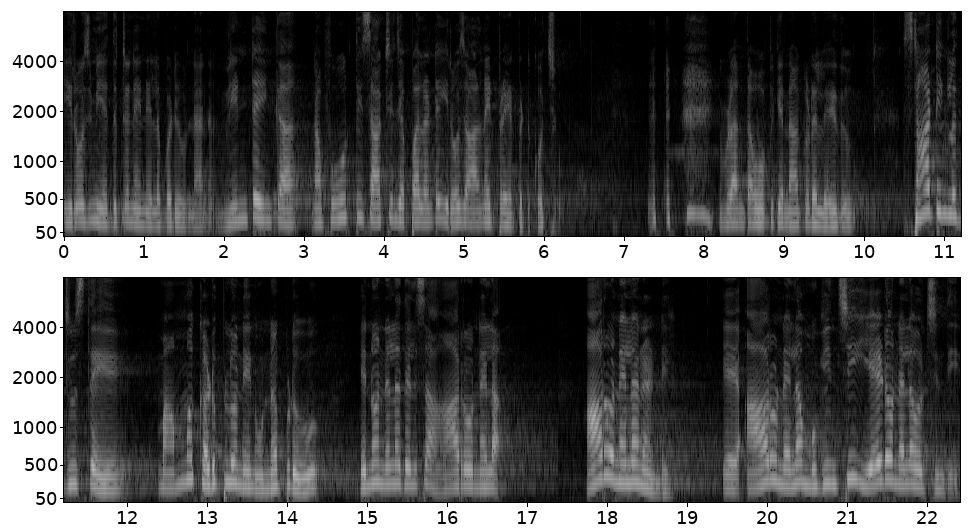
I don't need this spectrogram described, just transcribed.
ఈరోజు మీ ఎదుట నేను నిలబడి ఉన్నాను. వింటే ఇంకా నా పూర్తి సాక్ష్యం చెప్పాలంటే ఈరోజు ఆల్ నైట్ ప్రేయర్ పెట్టుకోవచ్చు. ఇప్పుడు అంత ఓపిక నాకు కూడా లేదు. స్టార్టింగ్లో చూస్తే మా అమ్మ కడుపులో నేను ఉన్నప్పుడు ఎన్నో నెల తెలుసా? ఆరో నెల. ఆరో నెలనండి. ఏ- ఆరో నెల ముగించి ఏడో నెల వచ్చింది.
